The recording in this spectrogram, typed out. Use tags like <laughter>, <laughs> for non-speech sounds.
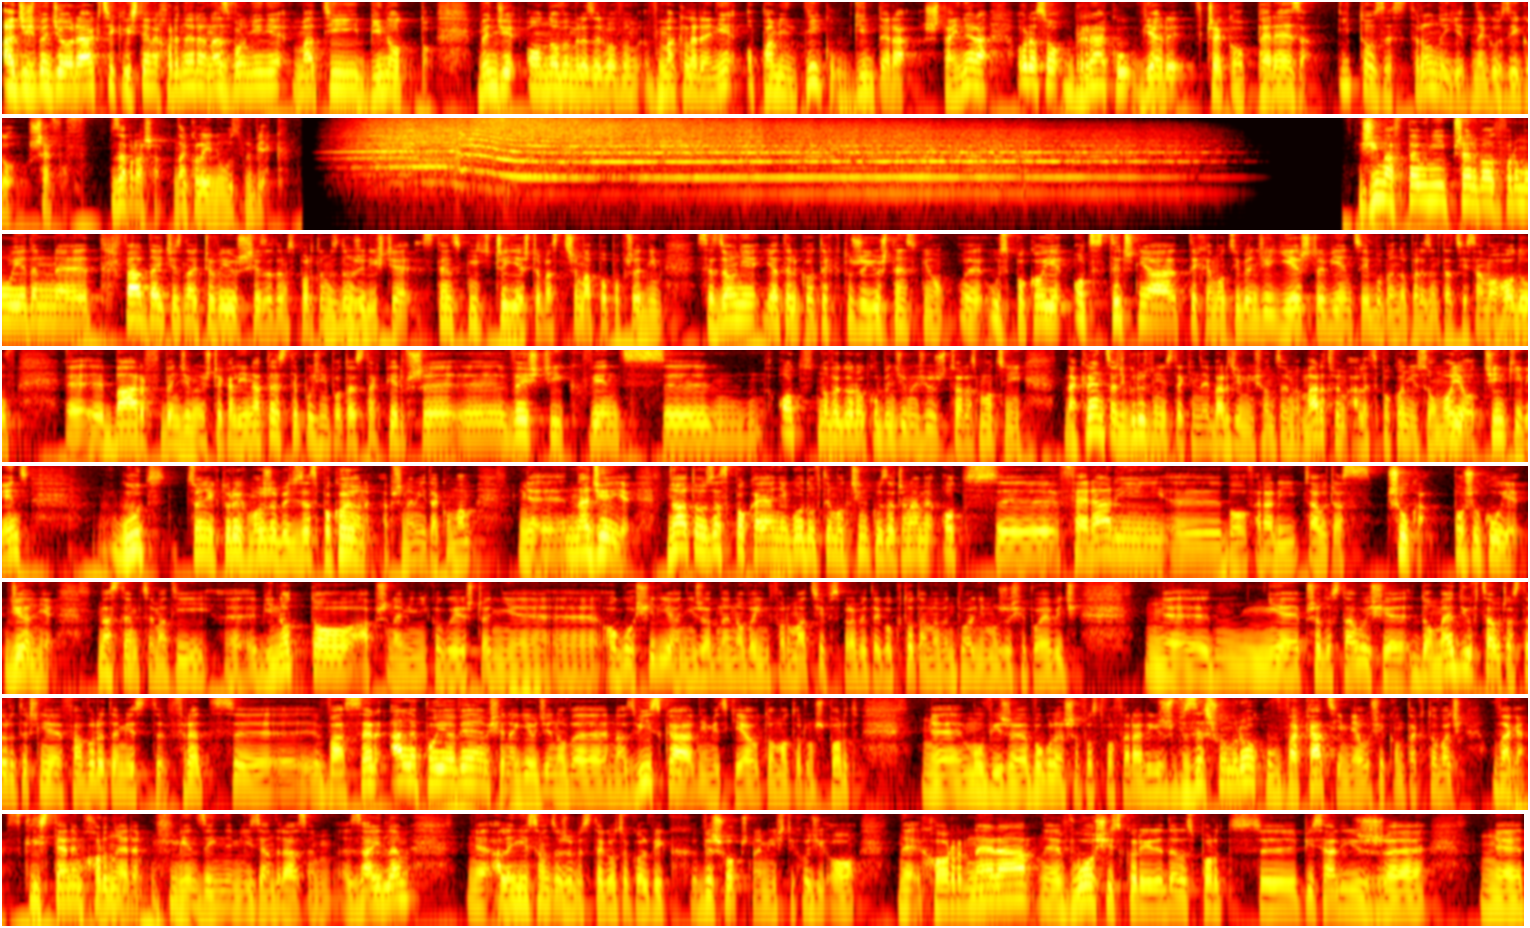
A dziś będzie o reakcji Christiana Hornera na zwolnienie Mattii Binotto. Będzie o nowym rezerwowym w McLarenie, o pamiętniku Gintera Steinera oraz o braku wiary w Czeko Pereza. I to ze strony jednego z jego szefów. Zapraszam na kolejny ósmy bieg. Zima w pełni, przerwa od Formuły 1 e, trwa. Dajcie znać, czy Wy już się za tym sportem zdążyliście stęsknić, czy jeszcze Was trzyma po poprzednim sezonie. Ja tylko tych, którzy już tęsknią, e, uspokoję. Od stycznia tych emocji będzie jeszcze więcej, bo będą prezentacje samochodów, e, barw, będziemy już czekali na testy, później po testach pierwszy wyścig, więc od nowego roku będziemy się już coraz mocniej nakręcać. Grudzień jest takim najbardziej miesiącem martwym, ale spokojnie są moje odcinki, więc głód co niektórych może być zaspokojony, a przynajmniej taką mam nadzieję. No a to zaspokajanie zaspokajanie głodu w tym odcinku zaczynamy od y, Ferrari, y, bo Ferrari cały czas szuka, poszukuje dzielnie następcę Matti y, Binotto, a przynajmniej nikogo jeszcze nie ogłosili, ani żadne nowe informacje w sprawie tego, kto tam ewentualnie może się pojawić, nie przedostały się do mediów. Cały czas teoretycznie faworytem jest Fred Wasser, ale pojawiają się na giełdzie nowe nazwiska. Niemiecki Automotor Sport mówi, że w ogóle szefostwo Ferrari już w zeszłym roku w wakacje miało się kontaktować, uwaga, z Christianem Hornerem, między innymi z Andreasem Zajdlem, ale nie sądzę, żeby z tego cokolwiek wyszło, przynajmniej jeśli chodzi o Hornera. Włosi z Corriere dello Sport y, pisali, że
